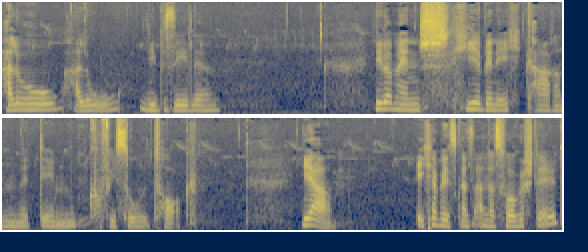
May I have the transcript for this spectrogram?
Hallo, hallo, liebe Seele. Lieber Mensch, hier bin ich, Karen, mit dem Coffee Soul Talk. Ja, ich habe jetzt ganz anders vorgestellt.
